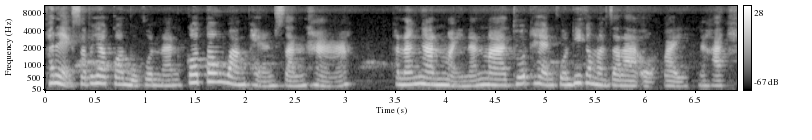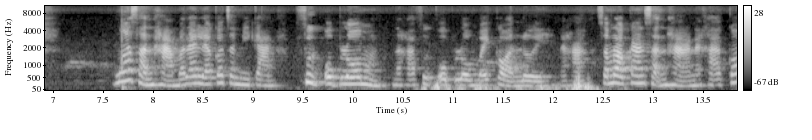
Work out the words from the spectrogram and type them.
แผนกทรัพยากรบุคคลนั้นก็ต้องวางแผนสรรหาพนักงานใหม่นั้นมาทดแทนคนที่กำลังจะลาออกไปนะคะ เมื่อสรรหามาได้แล้วก็จะมีการฝึกอบรมนะคะ ฝึกอบรมไว้ก่อนเลยนะคะสำหรับการสรรหานะคะ ก็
